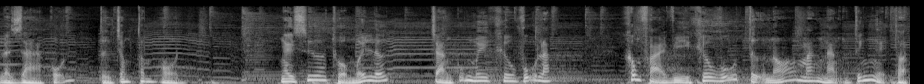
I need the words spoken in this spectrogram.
là già cỗi từ trong tâm hồn. Ngày xưa thuở mới lớn, Chàng cũng mê khiêu vũ lắm. Không phải vì khiêu vũ tự nó mang nặng tính nghệ thuật,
